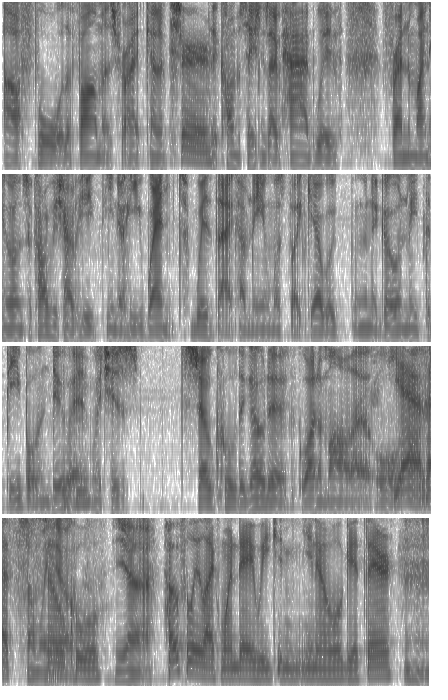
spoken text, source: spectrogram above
are for the farmers, right? Kind of Sure. the conversations I've had with a friend of mine who owns a coffee shop. He, you know, he went with that company and was like, "Yeah, we're going to go and meet the people and do Mm-hmm. it," which is so cool to go to Guatemala or Yeah, that's so you know. cool. Yeah, hopefully like one day we can you know we'll get there Mm-hmm.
